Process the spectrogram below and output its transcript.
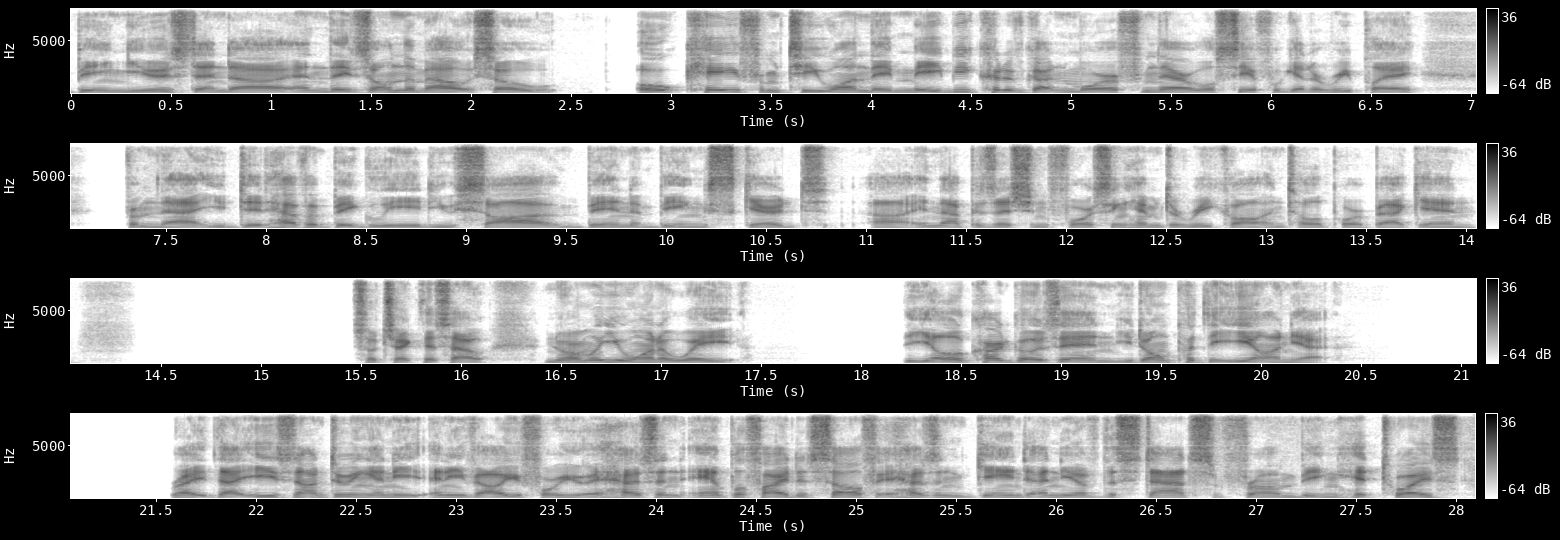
being used, and uh, and they zoned them out. So okay from T1. They maybe could have gotten more from there. We'll see if we get a replay from that. You did have a big lead. You saw Bin being scared uh, in that position, forcing him to recall and teleport back in. So check this out. Normally you want to wait. The yellow card goes in. You don't put the E on yet. Right? That E is not doing any any value for you. It hasn't amplified itself. It hasn't gained any of the stats from being hit twice.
